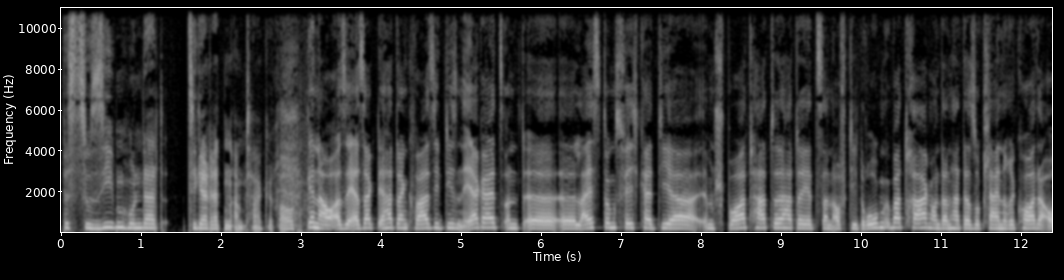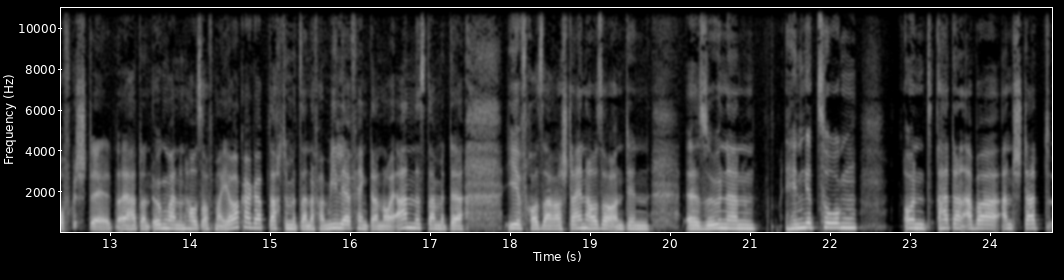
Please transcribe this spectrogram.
bis zu 700 Zigaretten am Tag geraucht. Genau, also er sagt, er hat dann quasi diesen Ehrgeiz und äh, äh, Leistungsfähigkeit, die er im Sport hatte, hat er jetzt dann auf die Drogen übertragen und dann hat er so kleine Rekorde aufgestellt. Er hat dann irgendwann ein Haus auf Mallorca gehabt, dachte mit seiner Familie, er fängt da neu an, ist da mit der Ehefrau Sarah Steinhauser und den äh, Söhnen hingezogen und hat dann aber anstatt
